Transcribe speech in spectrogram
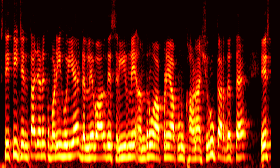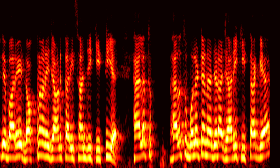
ਸਥਿਤੀ ਚਿੰਤਾਜਨਕ ਬਣੀ ਹੋਈ ਹੈ। ਡੱਲੇਵਾਲ ਦੇ ਸਰੀਰ ਨੇ ਅੰਦਰੋਂ ਆਪਣੇ ਆਪ ਨੂੰ ਖਾਣਾ ਸ਼ੁਰੂ ਕਰ ਦਿੱਤਾ ਹੈ। ਇਸ ਦੇ ਬਾਰੇ ਡਾਕਟਰਾਂ ਨੇ ਜਾਣਕਾਰੀ ਸਾਂਝੀ ਕੀਤੀ ਹੈ। ਹੈਲਥ ਹੈਲਥ ਬੁਲੇਟਿਨ ਹੈ ਜਿਹੜਾ ਜਾਰੀ ਕੀਤਾ ਗਿਆ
